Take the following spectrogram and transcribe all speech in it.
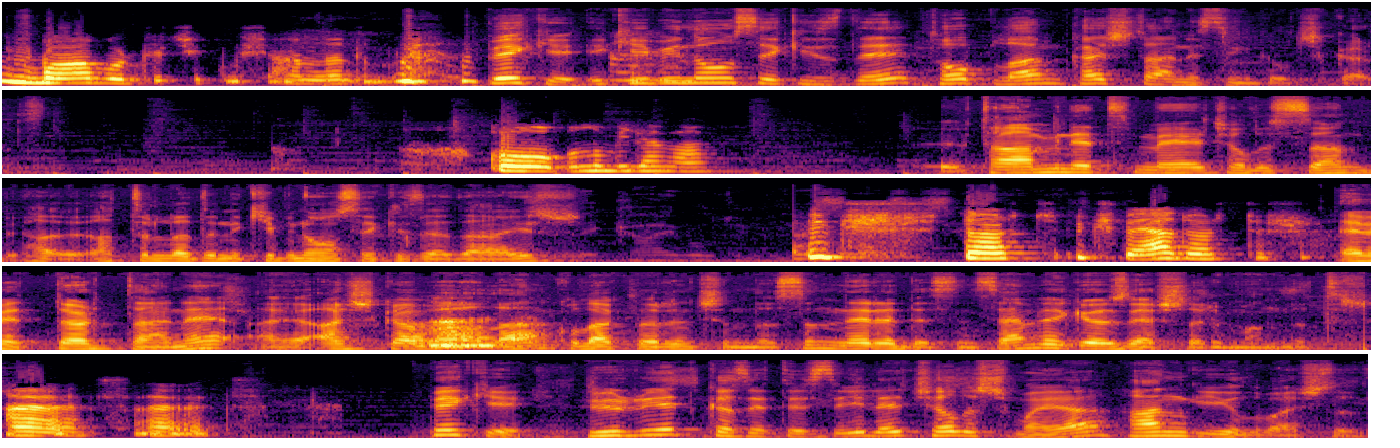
Boğa burcu çıkmış anladım. Peki 2018'de toplam kaç tane single çıkardın? Oo bunu bilemem. E, tahmin etmeye çalışsan ha- hatırladığın 2018'e dair. 3, 4, 3 veya 4'tür. Evet 4 tane e, aşka bağlan kulakların çınlasın neredesin sen ve gözyaşlarım anlatır. Evet, evet. Peki Hürriyet gazetesi ile çalışmaya hangi yıl başladın?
